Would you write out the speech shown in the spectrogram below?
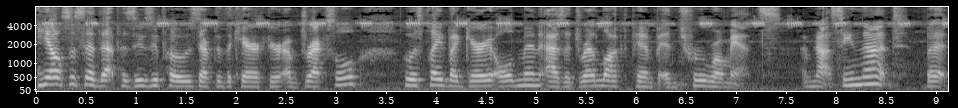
he also said that Pazuzu posed after the character of Drexl, who was played by Gary Oldman as a dreadlocked pimp in True Romance. I've not seen that, but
